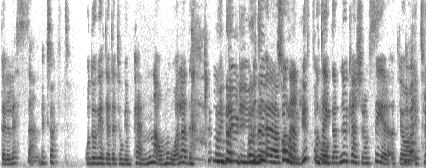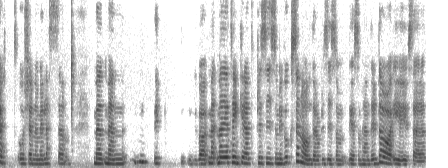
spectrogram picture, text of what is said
eller ledsen. Exakt. Och då vet jag att jag tog en penna och målade Men gud, det är ju under lite ögonen. och tänkte att nu kanske de ser att jag Nej, är trött och känner mig ledsen. Men, men, det, var, men, men jag tänker att precis som i vuxen ålder och precis som det som händer idag är ju så att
